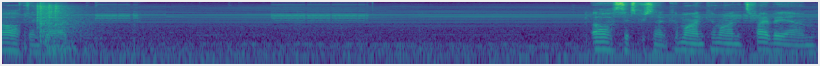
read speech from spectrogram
Oh, thank God. Oh, 6%. Come on, come on. It's 5 a.m.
